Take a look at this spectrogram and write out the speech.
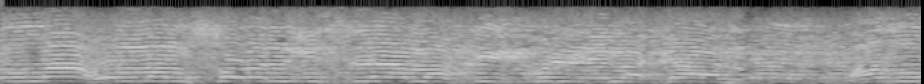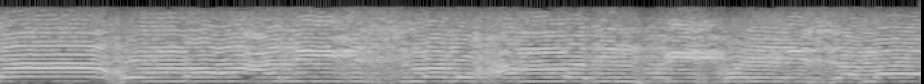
اللهم انصر الإسلام في كل مكان. اللهم أعلي اسم محمد في كل زمان.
